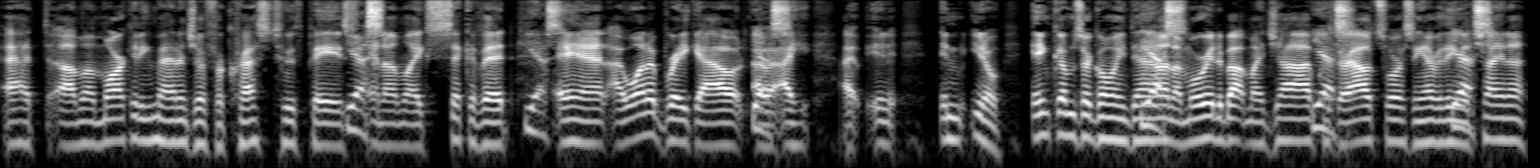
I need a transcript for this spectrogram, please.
at I'm a marketing manager for Crest toothpaste, Yes. and I'm like sick of it. Yes. and I want to break out. Yes. I, I, I in, in you know incomes are going down. Yes. I'm worried about my job because Yes. they're outsourcing everything to China.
